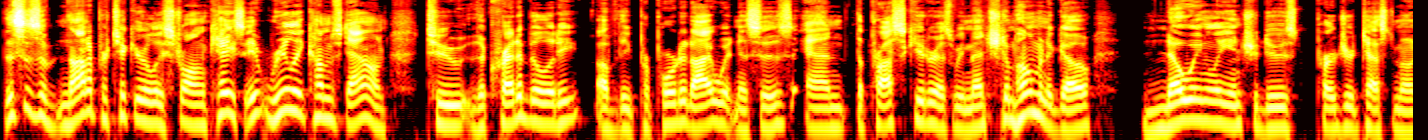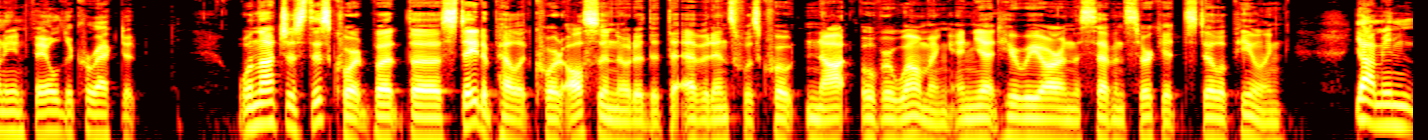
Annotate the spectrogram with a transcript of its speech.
this is a, not a particularly strong case. It really comes down to the credibility of the purported eyewitnesses and the prosecutor, as we mentioned a moment ago, knowingly introduced perjured testimony and failed to correct it. Well, not just this court, but the state appellate court also noted that the evidence was, quote, not overwhelming. And yet here we are in the Seventh Circuit still appealing. Yeah, I mean,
